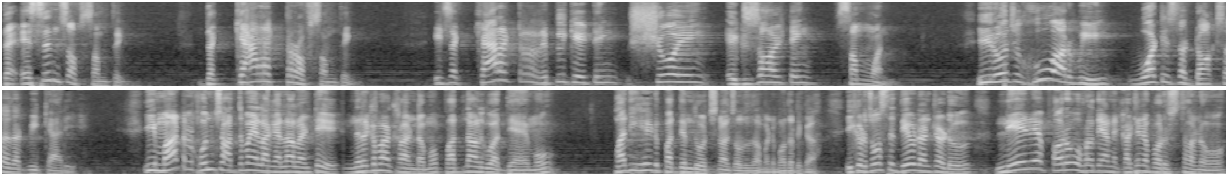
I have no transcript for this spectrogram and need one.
The essence of something the character of something it's a character replicating showing exalting someone ఈరోజు who are we what is the doxa that we carry ఈ మాటలు కొంచెం అర్థమయ్యేలాగా వెళ్ళాలంటే నిర్గమకాండము పద్నాలుగు అధ్యాయము పదిహేడు పద్దెనిమిది వచ్చిన చదువుదామండి మొదటగా. ఇక్కడ చూస్తే దేవుడు అంటాడు నేనే పరో హృదయాన్ని కఠినపరుస్తాను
